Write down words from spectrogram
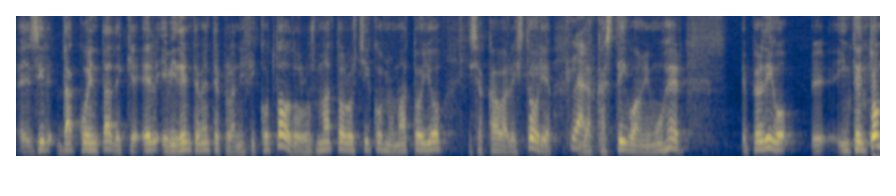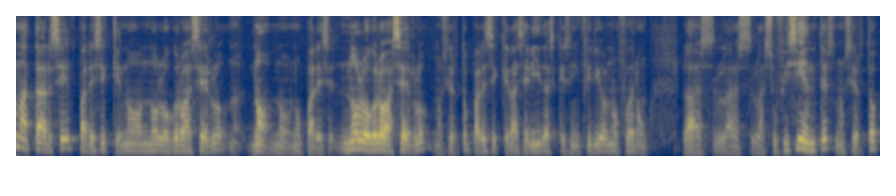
es decir, da cuenta de que él evidentemente planificó todo, los mato a los chicos, me mato yo y se acaba la historia, y la castigo a mi mujer. Eh, pero digo, eh, intentó matarse, parece que no, no logró hacerlo, no, no, no parece, no logró hacerlo, ¿no es cierto? Parece que las heridas que se infirió no fueron las, las, suficientes, ¿no es cierto?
